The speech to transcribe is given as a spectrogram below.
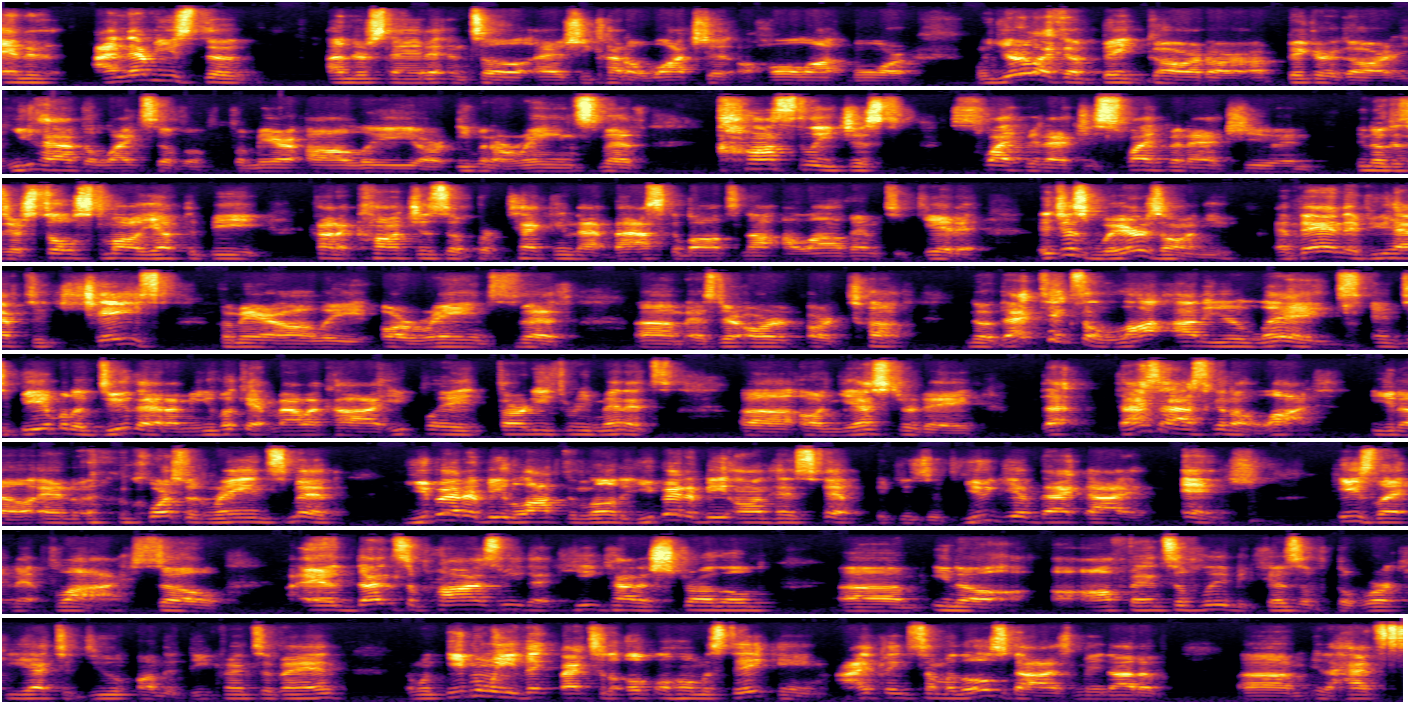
and I never used to understand it until as you kind of watch it a whole lot more. When you're like a big guard or a bigger guard, and you have the likes of a Famir Ali or even a Reyne Smith constantly just swiping at you, swiping at you, and you know because they're so small, you have to be kind of conscious of protecting that basketball to not allow them to get it. It just wears on you. And then if you have to chase Famir Ali or Reyne Smith um, as they're or, Tuck, no, that takes a lot out of your legs. And to be able to do that, I mean, you look at Malachi, he played 33 minutes uh, on yesterday. That that's asking a lot, you know. And of course, with Reyne Smith, you better be locked and loaded. You better be on his hip because if you give that guy an inch, he's letting it fly. So it doesn't surprise me that he kind of struggled, um, you know, offensively because of the work he had to do on the defensive end. And when, even when you think back to the Oklahoma State game, I think some of those guys may not have um, you know, had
